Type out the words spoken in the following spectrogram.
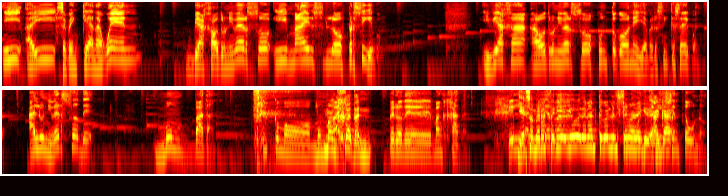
Y ahí se penquean a Gwen, viaja a otro universo y Miles los persigue. po. Y viaja a otro universo junto con ella, pero sin que se dé cuenta. Al universo de Moonbatan. Es como Mumbai, Manhattan. pero de Manhattan. es Y la eso me refería yo delante con el tema de que acá. 50.101.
